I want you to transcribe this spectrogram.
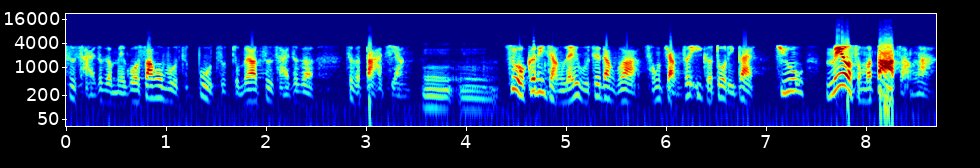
制裁这个美国商务部部准备要制裁这个这个大疆，嗯嗯，所以我跟你讲，雷虎这档股啊，从讲这一个多礼拜几乎没有什么大涨啊，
